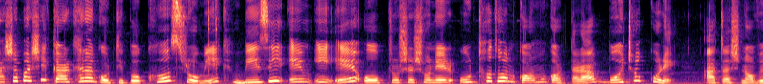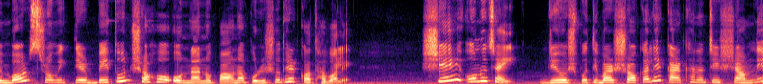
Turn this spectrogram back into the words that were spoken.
পাশাপাশি কারখানা কর্তৃপক্ষ, শ্রমিক, বিজিএমইএ ও প্রশাসনের ঊর্ধ্বতন কর্মকর্তারা বৈঠক করে আঠাশ নভেম্বর শ্রমিকদের বেতন সহ অন্যান্য পাওনা পরিশোধের কথা বলে। সেই অনুযায়ী বৃহস্পতিবার সকালে কারখানাটির সামনে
